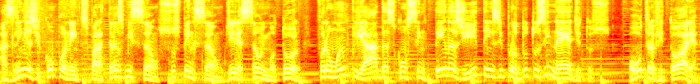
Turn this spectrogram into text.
As linhas de componentes para transmissão, suspensão, direção e motor foram ampliadas com centenas de itens e produtos inéditos. Outra vitória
